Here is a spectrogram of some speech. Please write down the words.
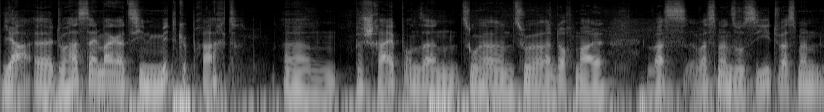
Ja, äh, du hast dein Magazin mitgebracht. Ähm, beschreib unseren Zuhörerinnen und Zuhörern doch mal, was, was man so sieht, was man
